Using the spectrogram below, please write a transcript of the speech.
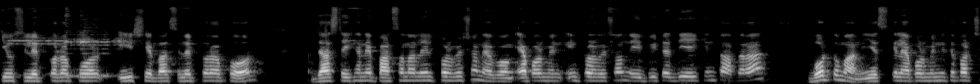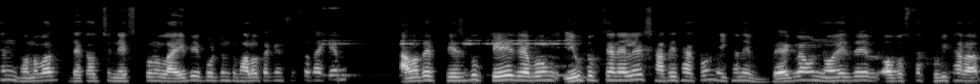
কিউ সিলেক্ট করার পর ই সেবা সিলেক্ট করার পর জাস্ট এখানে পার্সোনাল ইনফরমেশন এবং অ্যাপয়েন্টমেন্ট ইনফরমেশন এই দুইটা দিয়েই কিন্তু আপনারা বর্তমান ইএসকেল অ্যাপয়েন্টমেন্ট নিতে পারছেন। ধন্যবাদ। দেখা হচ্ছে নেক্সট কোনো লাইভে এ পর্যন্ত ভালো থাকেন, সুস্থ থাকেন। আমাদের ফেসবুক পেজ এবং ইউটিউব চ্যানেলের সাথে থাকুন। এখানে ব্যাকগ্রাউন্ড নয়েজের অবস্থা খুবই খারাপ।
